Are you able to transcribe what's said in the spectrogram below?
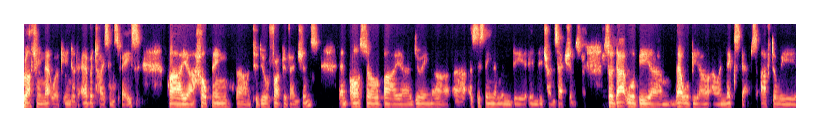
blockchain network into the advertising space by uh, helping uh, to do fraud preventions and also by uh, doing uh, uh, assisting them in the in the transactions. So that will be um, that will be our, our next steps after we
